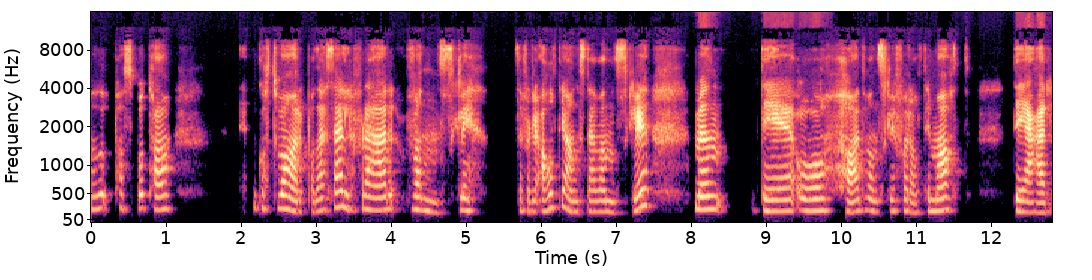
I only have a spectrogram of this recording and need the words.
Og pass på å ta godt vare på deg selv, for det er vanskelig. Selvfølgelig alt i angst er vanskelig, men det å ha et vanskelig forhold til mat, det er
